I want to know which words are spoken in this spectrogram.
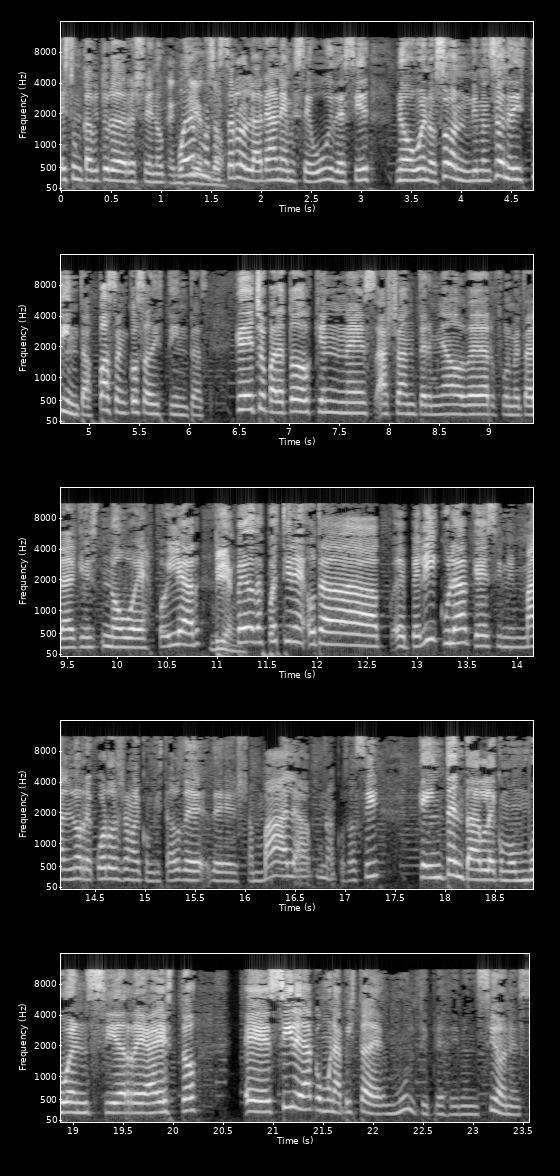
es un capítulo de relleno. Entiendo. Podemos hacerlo la gran MCU y decir, no, bueno, son dimensiones distintas, pasan cosas distintas. Que de hecho para todos quienes hayan terminado de ver Fullmetal Alchemist no voy a spoilear. Bien. Pero después tiene otra eh, película que si mal no recuerdo se llama El Conquistador de, de Shambhala, una cosa así, que intenta darle como un buen cierre a esto. Eh, sí le da como una pista de múltiples dimensiones.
